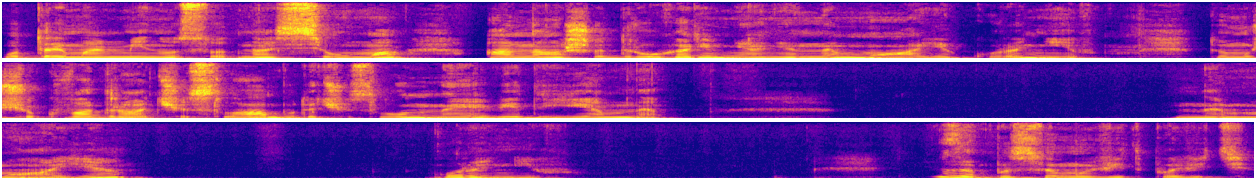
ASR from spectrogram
отримаємо мінус 1 сьома, а наше друге рівняння не має коренів, тому що квадрат числа буде число невід'ємне. Немає коренів. І записуємо відповідь.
